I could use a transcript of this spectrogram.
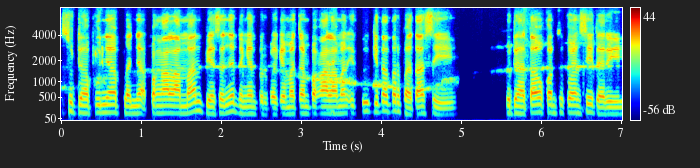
sudah punya banyak pengalaman, biasanya dengan berbagai macam pengalaman itu kita terbatasi. Sudah tahu konsekuensi dari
